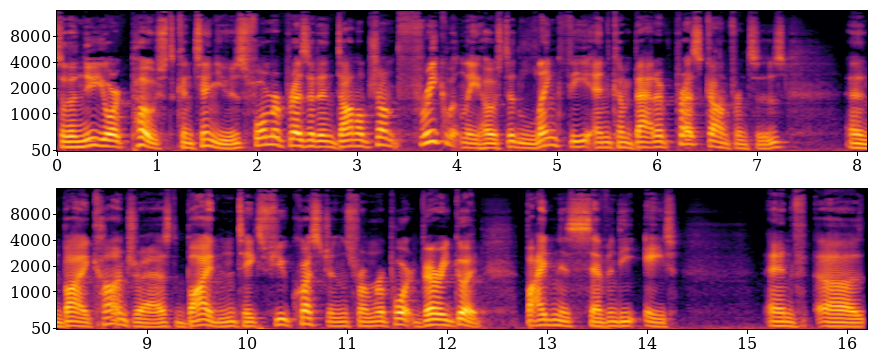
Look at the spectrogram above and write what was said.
So the New York Post continues former President Donald Trump frequently hosted lengthy and combative press conferences. And by contrast, Biden takes few questions from report. Very good. Biden is 78. And uh,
